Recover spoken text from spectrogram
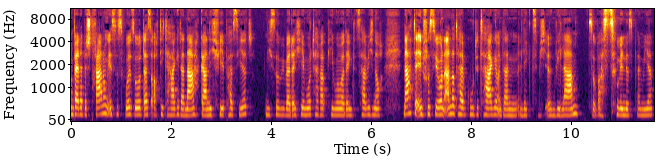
Und bei der Bestrahlung ist es wohl so, dass auch die Tage danach gar nicht viel passiert. Nicht so wie bei der Chemotherapie, wo man denkt, jetzt habe ich noch nach der Infusion anderthalb gute Tage und dann legt es mich irgendwie lahm. So war es zumindest bei mir.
